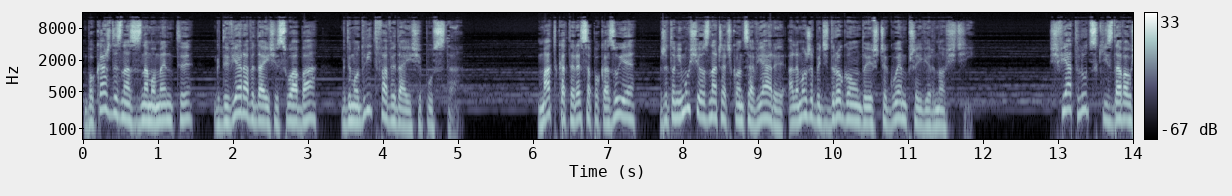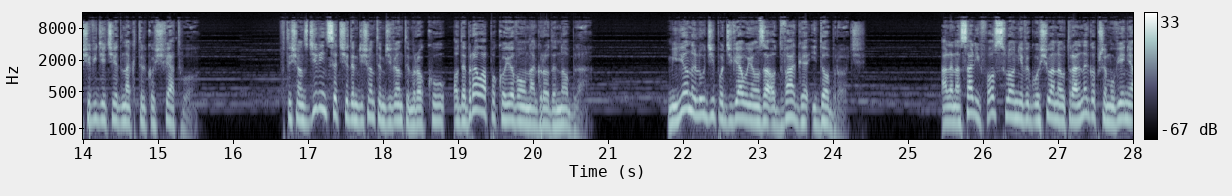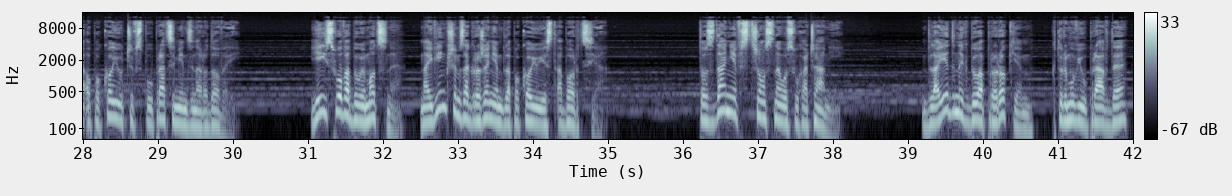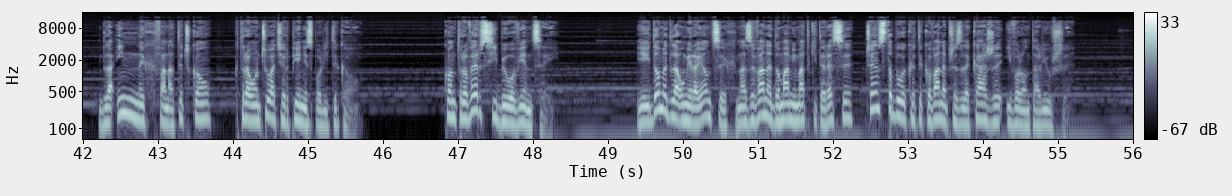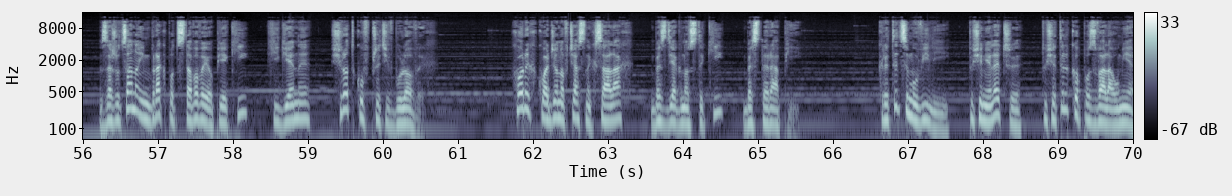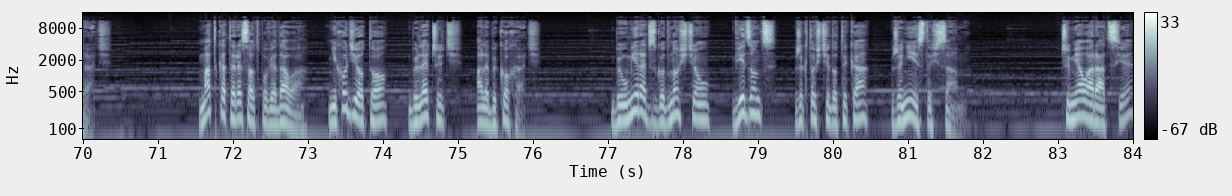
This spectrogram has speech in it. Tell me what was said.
Bo każdy z nas zna momenty, gdy wiara wydaje się słaba, gdy modlitwa wydaje się pusta. Matka Teresa pokazuje, że to nie musi oznaczać końca wiary, ale może być drogą do jeszcze głębszej wierności. Świat ludzki zdawał się widzieć jednak tylko światło. W 1979 roku odebrała pokojową Nagrodę Nobla. Miliony ludzi podziwiały ją za odwagę i dobroć. Ale na sali w Oslo nie wygłosiła neutralnego przemówienia o pokoju czy współpracy międzynarodowej. Jej słowa były mocne. Największym zagrożeniem dla pokoju jest aborcja. To zdanie wstrząsnęło słuchaczami. Dla jednych była prorokiem, który mówił prawdę, dla innych fanatyczką, która łączyła cierpienie z polityką. Kontrowersji było więcej. Jej domy dla umierających, nazywane domami Matki Teresy, często były krytykowane przez lekarzy i wolontariuszy. Zarzucano im brak podstawowej opieki, higieny, środków przeciwbólowych. Chorych kładziono w ciasnych salach, bez diagnostyki, bez terapii. Krytycy mówili, tu się nie leczy, tu się tylko pozwala umierać. Matka Teresa odpowiadała, nie chodzi o to, by leczyć, ale by kochać. By umierać z godnością, wiedząc, że ktoś cię dotyka, że nie jesteś sam. Czy miała rację?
